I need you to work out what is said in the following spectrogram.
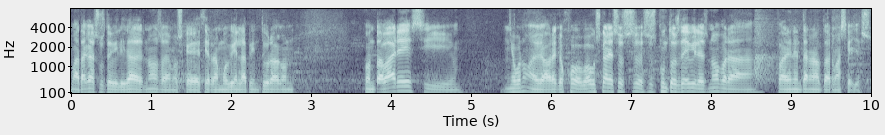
atacar sus debilidades, ¿no? Sabemos que cierran muy bien la pintura con, con Tavares y, y bueno, habrá que va a buscar esos, esos puntos débiles ¿no? para, para, intentar anotar más que ellos.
